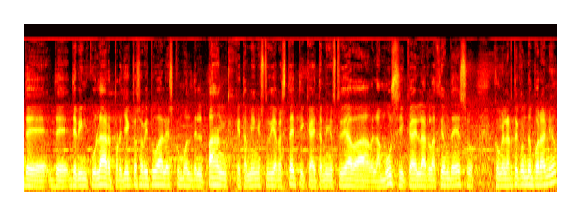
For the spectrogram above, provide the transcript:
de vincular proyectos habituales como el del punk, que también estudiaba estética y también estudiaba la música y la relación de eso con el arte contemporáneo,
